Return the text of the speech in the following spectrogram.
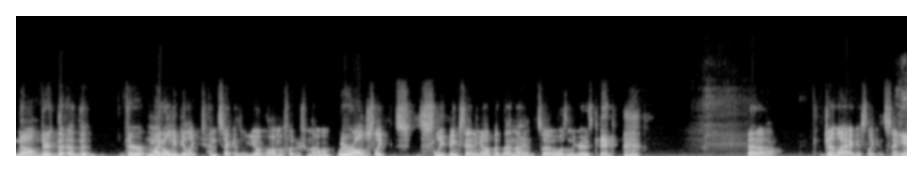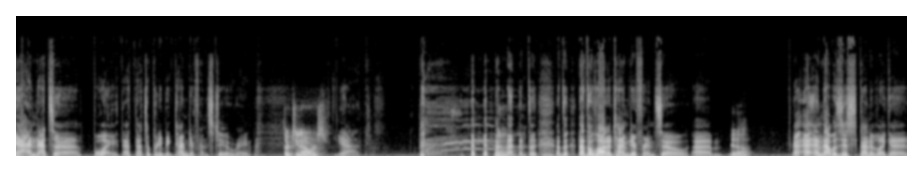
no, there, there, there, there might only be like 10 seconds of Yokohama footage from that one. We were all just like s- sleeping, standing up at that night. So it wasn't the greatest gig. that, uh, jet lag is like insane. Yeah, and that's a boy. That that's a pretty big time difference too, right? 13 hours. Yeah. Yeah. that's a that's a that's a lot of time difference. So, um, Yeah. a- a- and that was just kind of like a.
